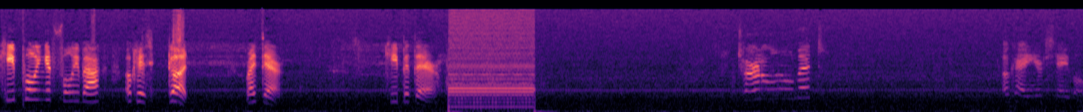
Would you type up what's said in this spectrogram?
Keep pulling it fully back. Okay, good. Right there. Keep it there. Turn a little bit. Okay, you're stable.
